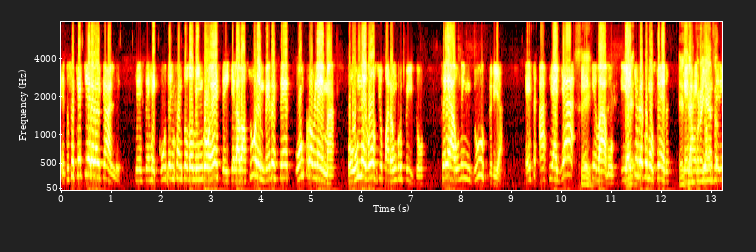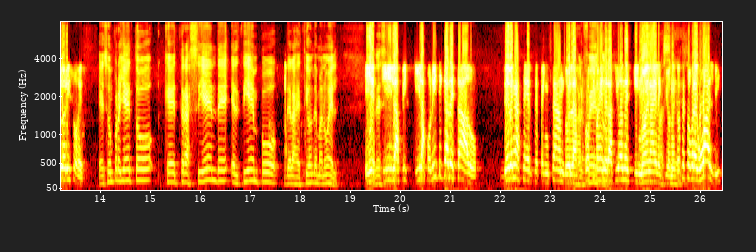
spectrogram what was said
Entonces, ¿qué quiere el alcalde? Que se ejecute en Santo Domingo Este y que la basura, en vez de ser un problema o un negocio para un grupito, sea una industria. Es hacia allá Sí. es que vamos. Y hay Eh, que reconocer que la gestión proyecto- anterior hizo eso. Es un proyecto que trasciende el tiempo de la gestión de Manuel. Y, y, la, y las políticas de Estado deben hacerse pensando en las Perfecto. próximas generaciones y no en las elecciones. Entonces, sobre Waldi,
